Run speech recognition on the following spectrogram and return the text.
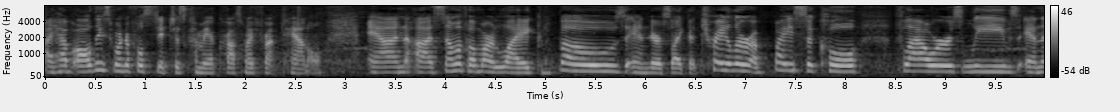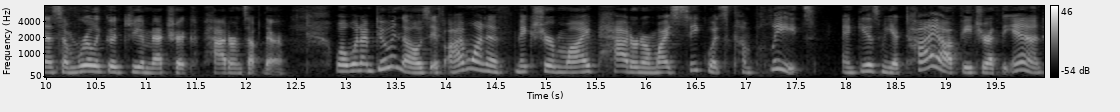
I have all these wonderful stitches coming across my front panel. And uh, some of them are like bows and there's like a trailer, a bicycle, flowers, leaves, and then some really good geometric patterns up there. Well, when I'm doing those, if I want to make sure my pattern or my sequence completes and gives me a tie-off feature at the end,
